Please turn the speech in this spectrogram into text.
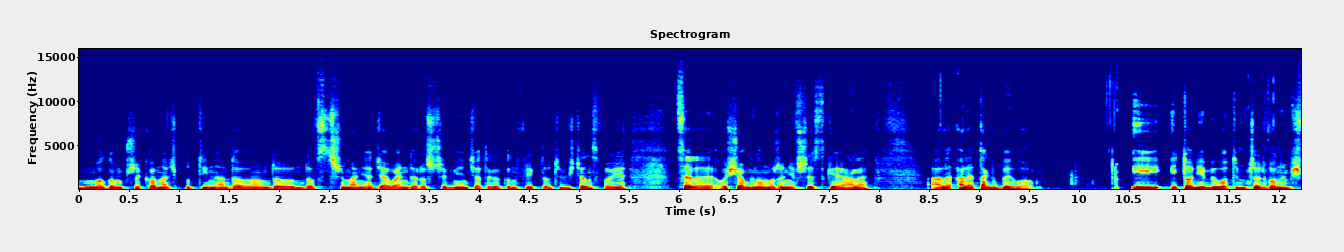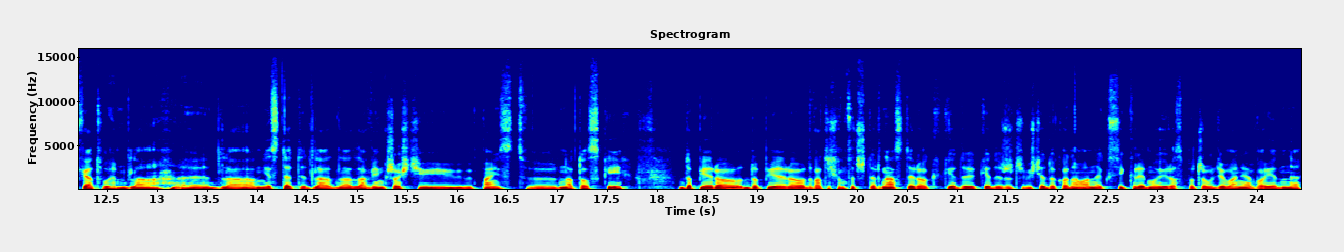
mogą przekonać Putina do, do, do wstrzymania działań, do rozstrzygnięcia tego konfliktu. Oczywiście on swoje cele osiągnął, może nie wszystkie, ale, ale, ale tak było. I, I to nie było tym czerwonym światłem dla, e, dla niestety, dla, dla, dla większości państw e, natowskich. Dopiero, dopiero 2014 rok, kiedy, kiedy rzeczywiście dokonał aneksji Krymu i rozpoczął działania wojenne e,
